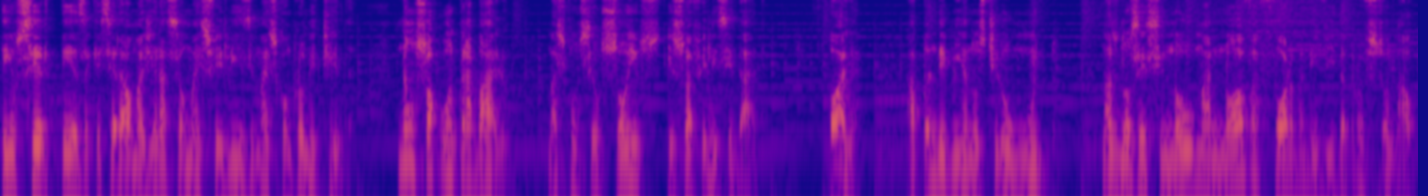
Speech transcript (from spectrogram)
Tenho certeza que será uma geração mais feliz e mais comprometida, não só com o trabalho, mas com seus sonhos e sua felicidade. Olha, a pandemia nos tirou muito, mas nos ensinou uma nova forma de vida profissional,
